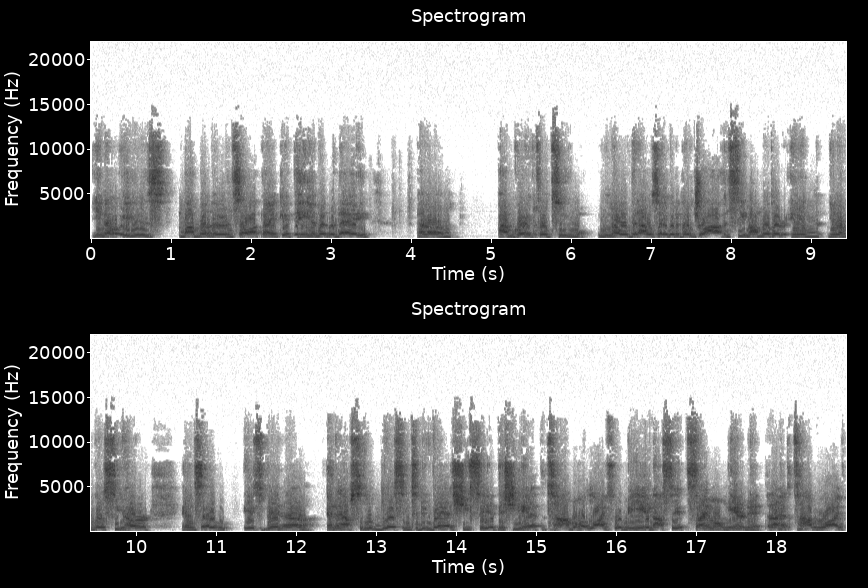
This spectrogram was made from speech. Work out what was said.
you know it is my mother. And so I think at the end of the day, um, I'm grateful to know that I was able to go drive and see my mother and you know go see her. And so it's been uh, an absolute blessing to do that. She said that she had the time of her life with me, and I said the same on the internet that I had the time of life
